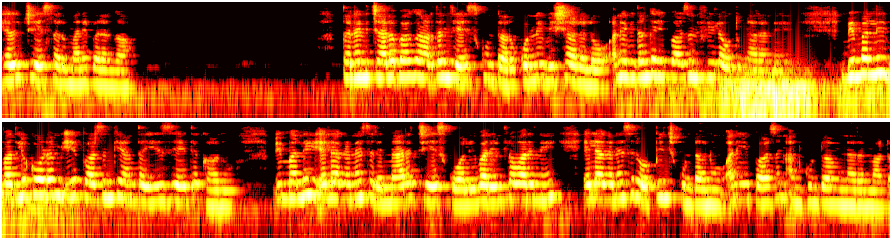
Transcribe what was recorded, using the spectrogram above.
హెల్ప్ చేస్తారు మనీ పరంగా. తనని చాలా బాగా అర్థం చేసుకుంటారు కొన్ని విషయాలలో. అనే విధంగా ఈ పర్సన్ ఫీల్ అవుతున్నారండి. మిమ్మల్ని వదులుకోవడం ఏ పర్సన్కి అంత ఈజీ అయితే కాదు. మిమ్మల్ని ఎలాగైనా సరే మ్యారేజ్ చేసుకోవాలి. వారి ఇంట్లో వారిని ఎలాగైనా సరే ఒప్పించుకుంటాను అని ఈ పర్సన్ అనుకుంటూ ఉన్నారనమాట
